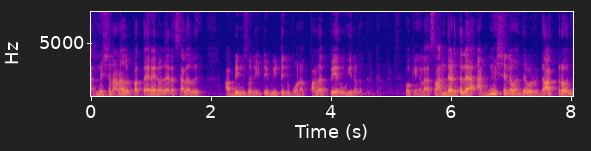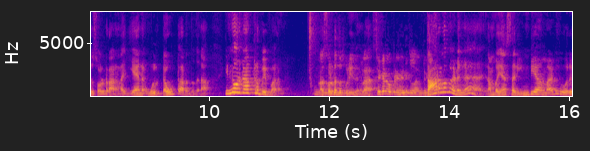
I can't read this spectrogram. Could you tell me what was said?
அட்மிஷன் ஆனால் அது ஒரு பத்தாயிரம் இருபதாயிரம் செலவு அப்படின்னு சொல்லிட்டு வீட்டுக்கு போன பல பேர் உயிரிழந்திருக்காங்க. ஓகேங்களா? ஸோ அந்த இடத்துல அட்மிஷனை வந்து ஒரு டாக்டரை வந்து சொல்கிறாங்கன்னா ஏன்னா உங்களுக்கு டவுட்டாக இருந்ததுன்னா இன்னொரு டாக்டர் போய் பாருங்கள் நான் சொல்கிறது புரியுதுங்களா? தாராளமாக எடுங்க. நம்ம ஏன் சார் இந்தியா மாதிரி ஒரு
